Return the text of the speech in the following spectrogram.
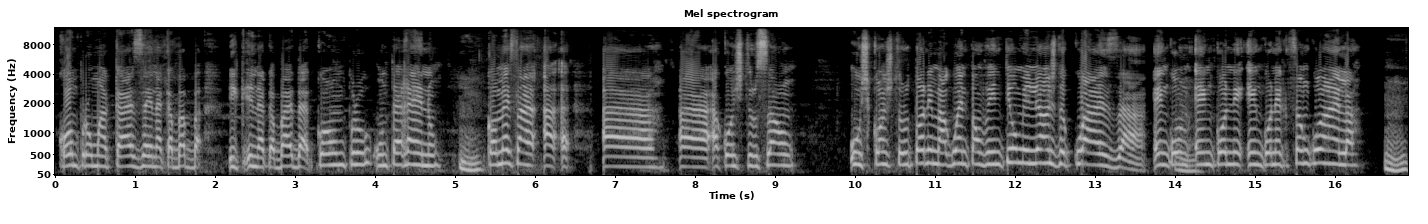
Compro uma casa inacabada, inacabada compro um terreno. Começa a, a, a, a, a construção. Os construtores me aguentam 21 milhões de coisa em, con- em, em conexão com ela. Uhum.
